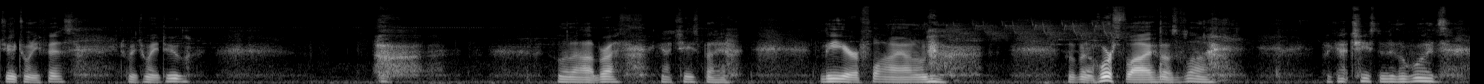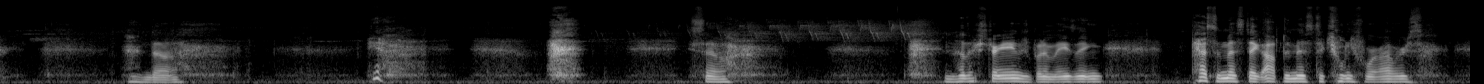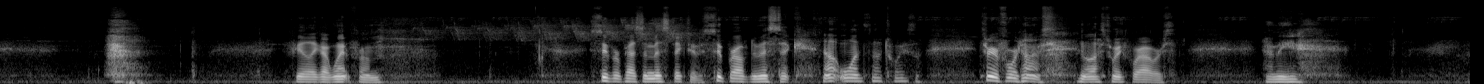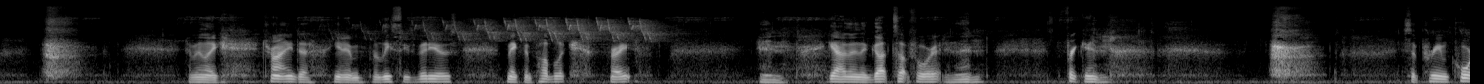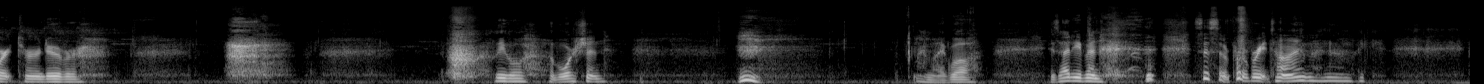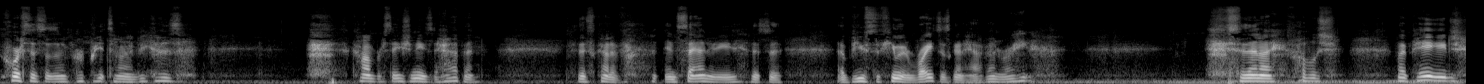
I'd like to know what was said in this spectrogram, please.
June 25th, 2022. a little out of breath. Got chased by a bee or a fly, I don't know. It would have been a horse fly if it was a fly. We got chased into the woods. And, uh, yeah. So, another strange but amazing, pessimistic, optimistic 24 hours. I feel like I went from super pessimistic to super optimistic. Not once, not twice, three or four times in the last 24 hours. I mean, I mean, like, trying to, you know, release these videos, make them public, right? And gathering the guts up for it, and then freaking Supreme Court turned over legal abortion. I'm like, well, is that even, is this an appropriate time? And I'm like, of course this is an appropriate time because conversation needs to happen. This kind of insanity, this uh, abuse of human rights is going to happen, right? So then I publish my page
